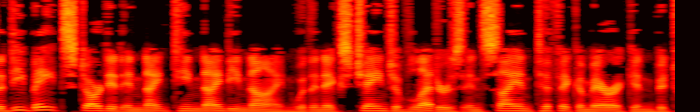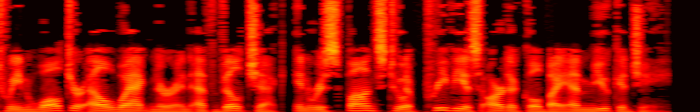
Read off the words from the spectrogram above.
The debate started in 1999 with an exchange of letters in Scientific American between Walter L. Wagner and F. Wilczek, in response to a previous article by M. Mukerjee.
